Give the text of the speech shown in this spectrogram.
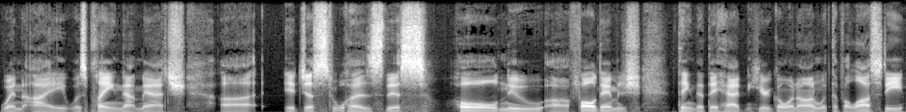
when I was playing that match. Uh, it just was this whole new uh, fall damage thing that they had here going on with the velocity.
